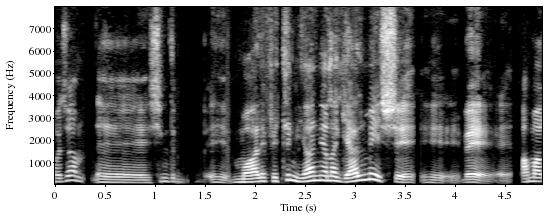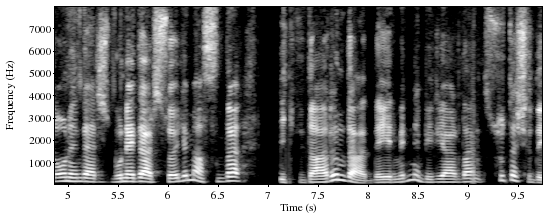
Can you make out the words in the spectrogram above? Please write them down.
Hocam, eee, şimdi, eee, muhalefetin yan yana gelme işi, eee, ve, eee, aman o ne der, bu ne der söylemi aslında iktidarın da değirmenine bir yerden su taşıdığı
